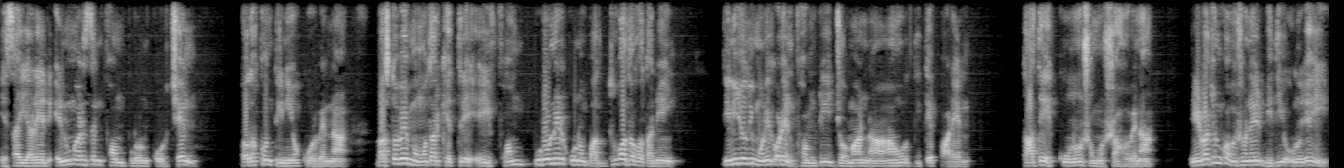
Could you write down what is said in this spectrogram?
এসআইআর এর এনুমারেশন ফর্ম পূরণ করছেন, ততক্ষণ তিনিও করবেন না। বাস্তবে মমতার ক্ষেত্রে এই ফর্ম পূরণের কোনো বাধ্যবাধকতা নেই। তিনি যদি মনে করেন ফর্মটি জমা নাও দিতে পারেন, তাতে কোনো সমস্যা হবে না। নির্বাচন কমিশনের বিধি অনুযায়ী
